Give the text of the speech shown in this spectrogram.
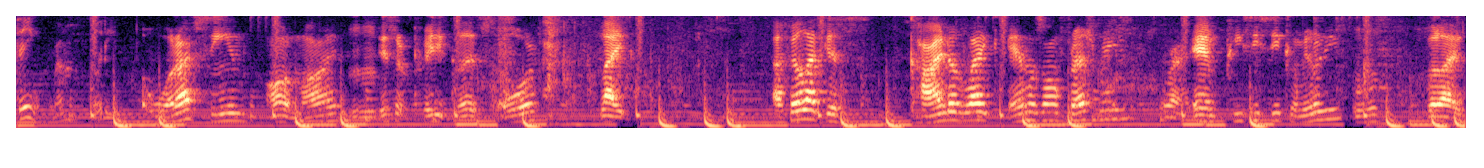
think, bro? What do you? What I've seen online, Mhm. it's a pretty good store. Like, I feel like it's kind of like Amazon Fresh maybe Right. and PCC Community, hmm but like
